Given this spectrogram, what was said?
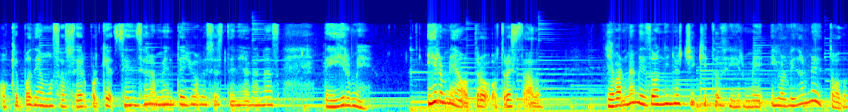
o qué podíamos hacer, porque sinceramente yo a veces tenía ganas de irme, irme a otro, otro estado, llevarme a mis dos niños chiquitos e irme y olvidarme de todo.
